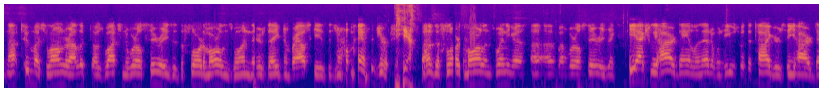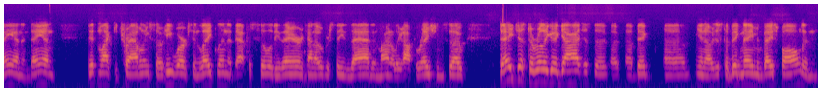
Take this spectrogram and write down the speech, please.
not too much longer. I looked. I was watching the World Series as the Florida Marlins won. There's Dave Dombrowski as the general manager yeah. of the Florida Marlins, winning a, a, a World Series. He actually hired Dan Lunetta when he was with the Tigers. He hired Dan, and Dan didn't like the traveling, so he works in Lakeland at that facility there and kind of oversees that and minor league operations. So Dave, just a really good guy, just a, a, a big, uh, you know, just a big name in baseball and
